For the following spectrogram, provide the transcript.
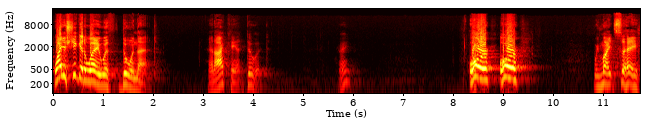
why does she get away with doing that? And I can't do it. Right? Or, or we might say,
